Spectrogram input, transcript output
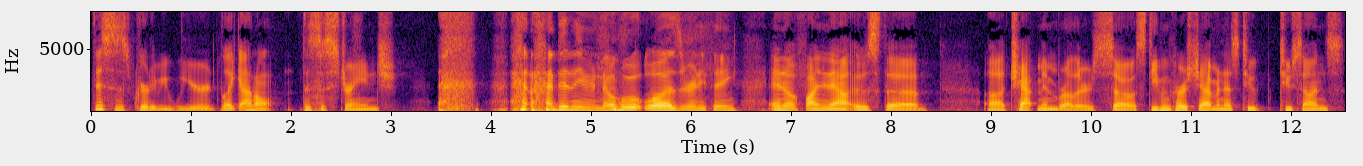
this is going to be weird. Like, I don't. This is strange. and I didn't even know who it was or anything. I ended up finding out it was the uh, Chapman brothers. So Steven Curtis Chapman has two two sons,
